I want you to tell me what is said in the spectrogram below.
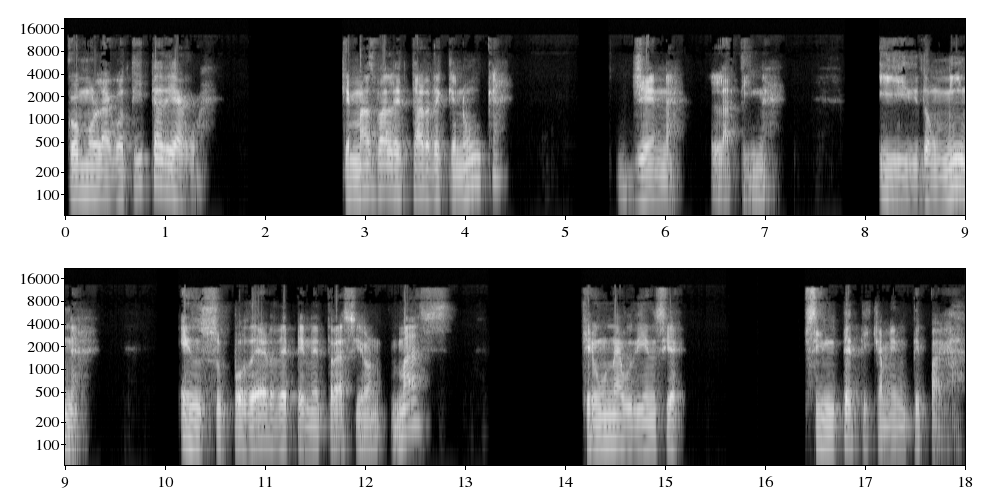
como la gotita de agua, que más vale tarde que nunca llena, latina y domina en su poder de penetración más que una audiencia sintéticamente pagada.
